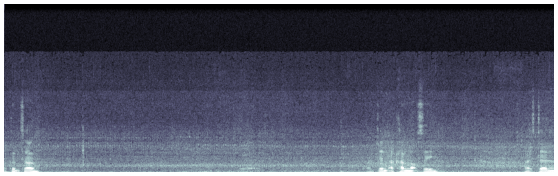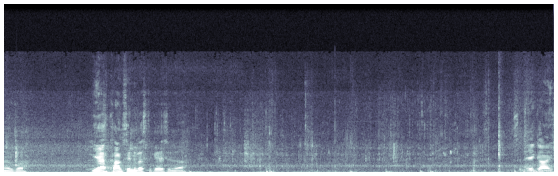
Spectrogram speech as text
I couldn't tell. I didn't. I cannot see. Turning over. Yeah, crime scene investigation there. In here, guys.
